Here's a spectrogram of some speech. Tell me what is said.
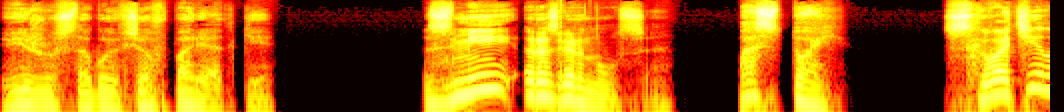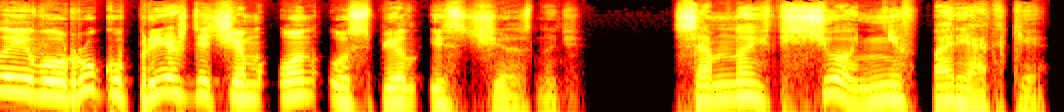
вижу, с тобой все в порядке». Змей развернулся. «Постой!» Схватила его руку, прежде чем он успел исчезнуть. «Со мной все не в порядке».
